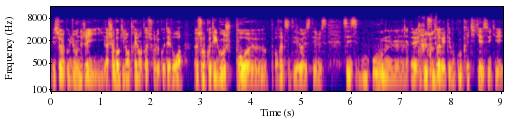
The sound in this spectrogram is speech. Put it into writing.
Mais sur la Coupe du Monde, déjà, il- à chaque fois qu'il entrait, il entrait sur le côté droit, euh, sur le côté gauche pour. euh, en fait, c'était ouais, c'était où euh, avait été beaucoup critiqué, c'est qu'il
